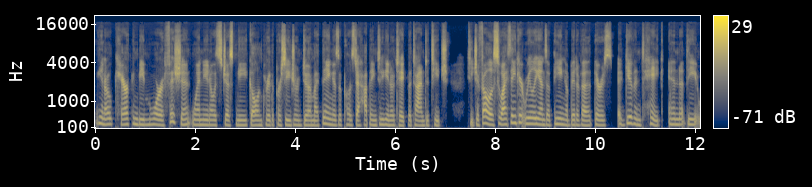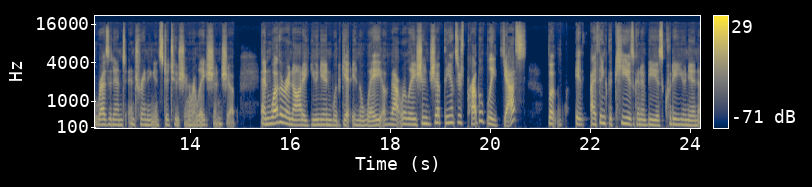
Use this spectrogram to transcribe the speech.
you know, care can be more efficient when, you know, it's just me going through the procedure and doing my thing as opposed to having to, you know, take the time to teach teach a fellow. So I think it really ends up being a bit of a there's a give and take in the resident and training institution relationship. And whether or not a union would get in the way of that relationship, the answer is probably yes. But it, I think the key is going to be is could a union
